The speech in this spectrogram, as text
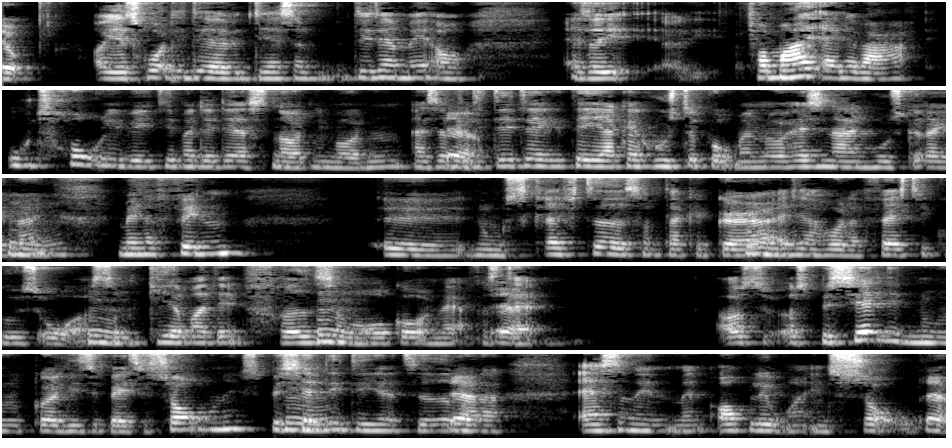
Jo. Og jeg tror, det der, det er så, det der med at, altså, for mig er det bare utrolig vigtigt med det der snotten i måtten. Altså, Ja. fordi det er det, det, jeg kan huske på. Man må have sin egen huskeregler, mm. Mm. Men at finde øh, nogle skriftsteder, som der kan gøre, Mm. at jeg holder fast i Guds ord, Mm. som giver mig den fred, som Mm. overgår enhver forstand. Ja. Og, og specielt, nu går jeg lige tilbage til sorgen, ikke? specielt mm. i de her tider, Ja. hvor der er sådan en, man oplever en sorg, Ja.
